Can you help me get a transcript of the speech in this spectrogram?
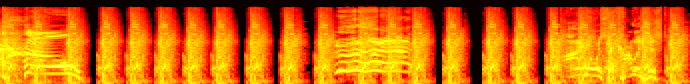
Ow! I know a psychologist.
